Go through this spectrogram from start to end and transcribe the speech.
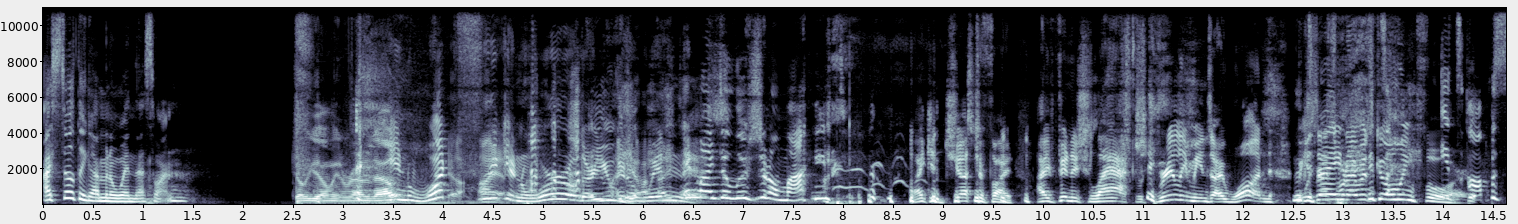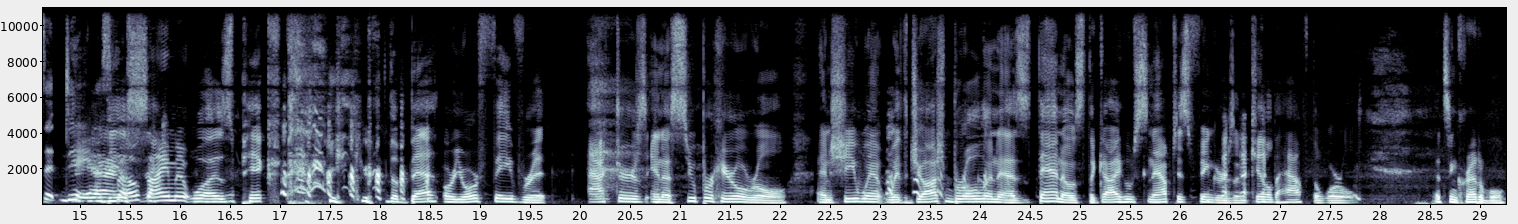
I still think I'm going to win this one. Joe, you want me to round it out? In what freaking world are you gonna win this? In my delusional mind, I can justify it. I finished last, which really means I won because that's what I was It's- going for. it's opposite day. Yeah. The assignment was pick the best or your favorite actors in a superhero role, and she went with Josh Brolin as Thanos, the guy who snapped his fingers and killed half the world. It's incredible.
